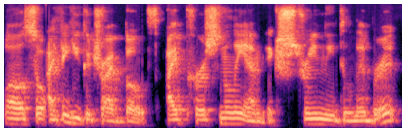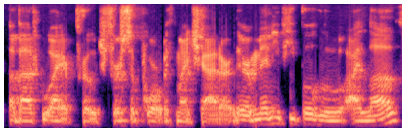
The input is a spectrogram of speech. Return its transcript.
Well, so I think you could try both. I personally am extremely deliberate about who I approach for support with my chatter. There are many people who I love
